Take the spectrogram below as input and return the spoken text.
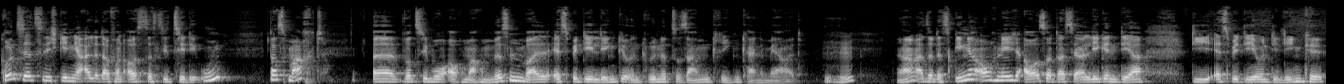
grundsätzlich gehen ja alle davon aus, dass die CDU das macht. Äh, wird sie wohl auch machen müssen, weil SPD, Linke und Grüne zusammen kriegen keine Mehrheit. Ja, also das ginge auch nicht, außer dass ja legendär die SPD und die Linke,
